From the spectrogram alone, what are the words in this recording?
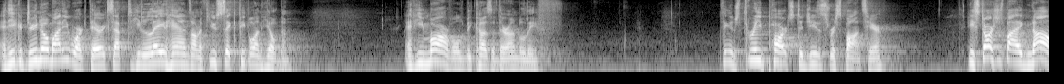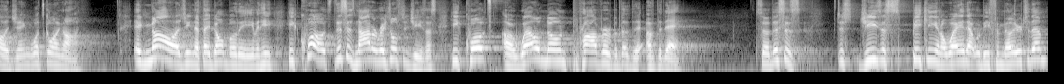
And he could do no mighty work there except he laid hands on a few sick people and healed them. And he marveled because of their unbelief. I think there's three parts to Jesus' response here. He starts just by acknowledging what's going on, acknowledging that they don't believe. And he, he quotes, this is not original to Jesus, he quotes a well known proverb of the, of the day. So this is just Jesus speaking in a way that would be familiar to them.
